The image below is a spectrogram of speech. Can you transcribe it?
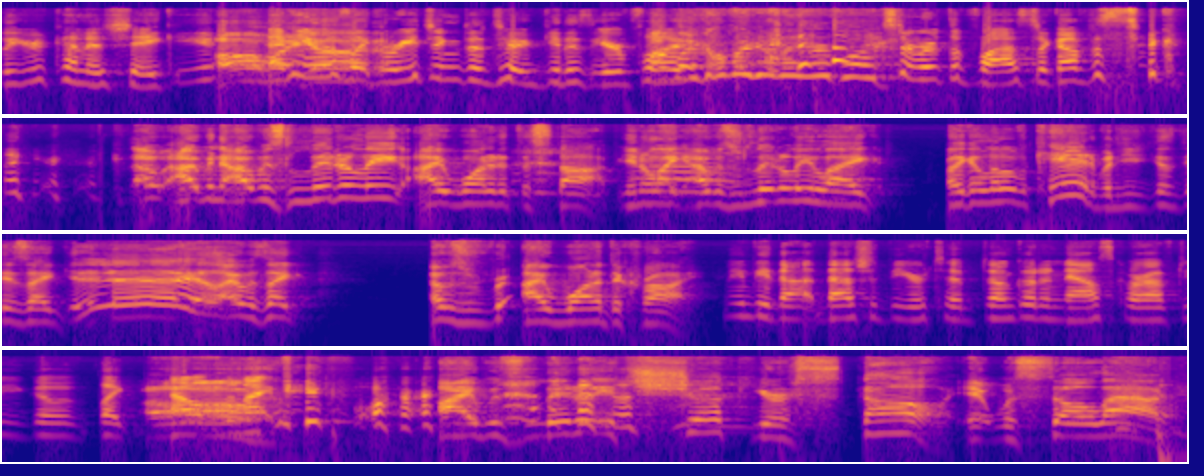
you're kind of shaky. Oh my and he was like reaching to, to get his earplugs. I'm like, oh my god, my earplugs. to rip the plastic off the stick on your. I, I mean, I was literally, I wanted it to stop. You know, like I was literally like like a little kid, but you just it's like, "Ugh." I was like, I was, I wanted to cry. Maybe that that should be your tip. Don't go to NASCAR after you go like out Oh. the night before. I was literally, it shook your skull. It was so loud.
